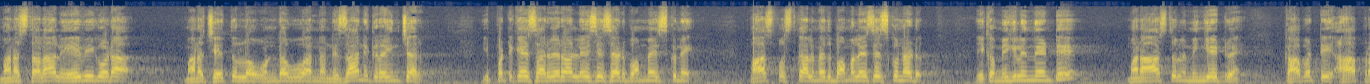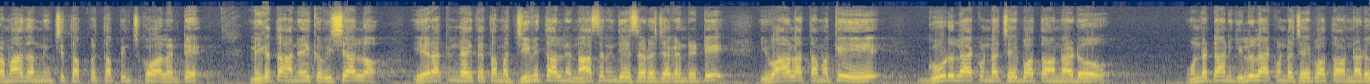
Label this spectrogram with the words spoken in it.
మన స్థలాలు ఏవి కూడా మన చేతుల్లో ఉండవు అన్న నిజాన్ని గ్రహించారు. ఇప్పటికే సర్వేరాళ్ళు వేసేసాడు బొమ్మ వేసుకుని. పాస్ పుస్తకాల మీద బొమ్మలు వేసేసుకున్నాడు. ఇక మిగిలిందేంటి? మన ఆస్తులను మింగేయటమే కాబట్టి ఆ ప్రమాదం నుంచి తప్పు తప్పించుకోవాలంటే మిగతా అనేక విషయాల్లో ఏ రకంగా అయితే తమ జీవితాలని నాశనం చేశాడో జగన్ రెడ్డి ఇవాళ తమకి గూడు లేకుండా చేయబోతా ఉన్నాడు ఉండటానికి ఇల్లు లేకుండా చేయబోతా ఉన్నాడు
